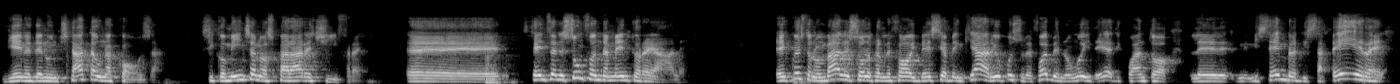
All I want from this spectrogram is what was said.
viene denunciata una cosa, si cominciano a sparare cifre, eh, senza nessun fondamento reale. E questo non vale solo per le foibe, sia ben chiaro, io poi sulle foibe non ho idea di quanto le, mi sembra di sapere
